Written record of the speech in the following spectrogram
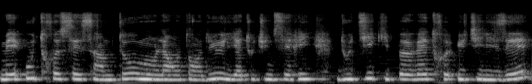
Mais outre ces symptômes, on l'a entendu, il y a toute une série d'outils qui peuvent être utilisés.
